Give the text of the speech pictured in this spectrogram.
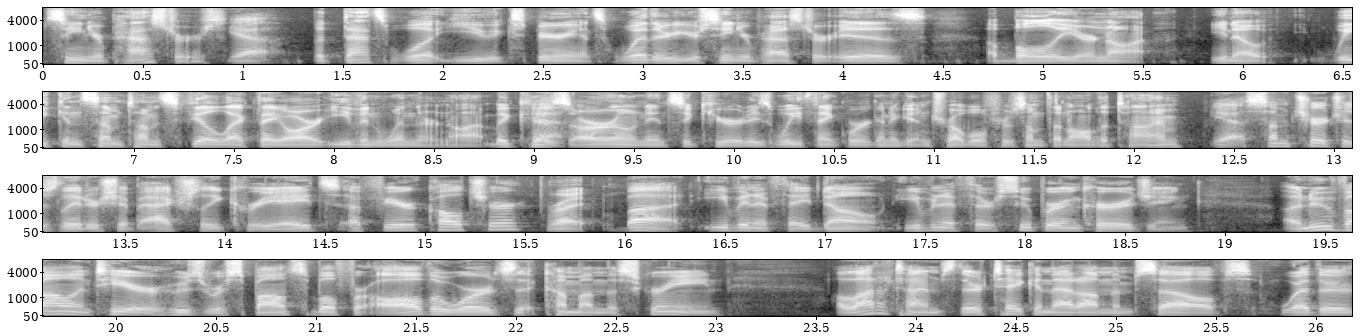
senior pastors. Yeah. But that's what you experience, whether your senior pastor is a bully or not. You know, we can sometimes feel like they are even when they're not because Yeah. our own insecurities, we think we're going to get in trouble for something all the time. Yeah, some churches leadership actually creates a fear culture. Right. But even if they don't, even if they're super encouraging, a new volunteer who's responsible for all the words that come on the screen, a lot of times they're taking that on themselves, whether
